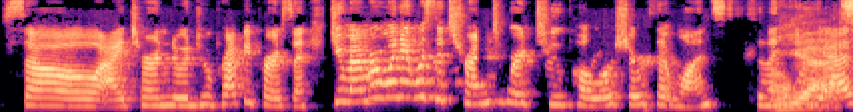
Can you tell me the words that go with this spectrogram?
So I turned into a preppy person. Do you remember when it was the trend to wear two polo shirts at once? So then you Yes. yes.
